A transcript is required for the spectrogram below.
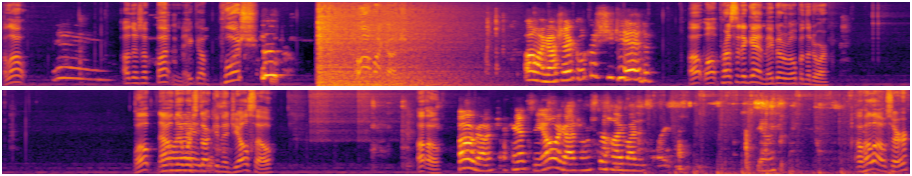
Hello? Yay! Oh, there's a button. It got push. Oh my gosh. Oh my gosh, Eric, look what she did! Oh, well, press it again. Maybe it'll open the door. Well, now that we're stuck in a jail cell. Uh-oh. Oh gosh, I can't see. Oh my gosh, I'm still high by this light. Yeah. Oh, hello, sir.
